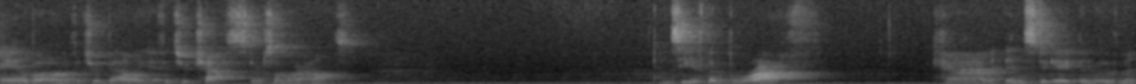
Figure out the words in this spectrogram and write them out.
tailbone, if it's your belly, if it's your chest, or somewhere else. And see if the breath can instigate the movement.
